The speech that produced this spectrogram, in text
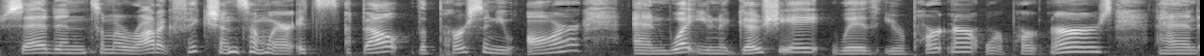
said in some erotic fiction somewhere. It's about the person you are and what you negotiate with your partner or partners and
